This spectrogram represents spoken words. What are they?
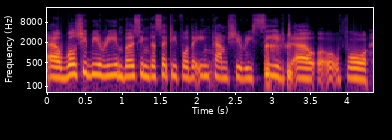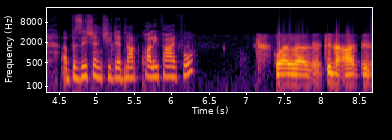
Uh, will she be reimbursing the city for the income she received uh, for a position she did not qualify for? Well, uh, I've been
